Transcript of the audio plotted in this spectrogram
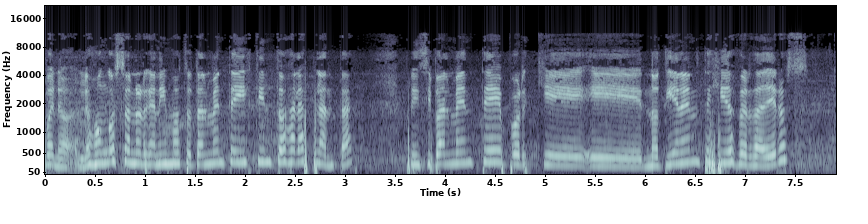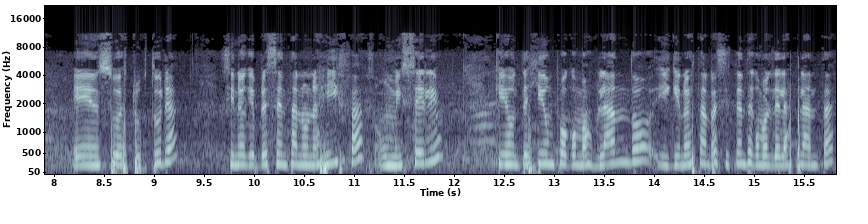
Bueno, los hongos son organismos totalmente distintos a las plantas, principalmente porque eh, no tienen tejidos verdaderos en su estructura, sino que presentan unas hifas, un micelio, que es un tejido un poco más blando y que no es tan resistente como el de las plantas.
